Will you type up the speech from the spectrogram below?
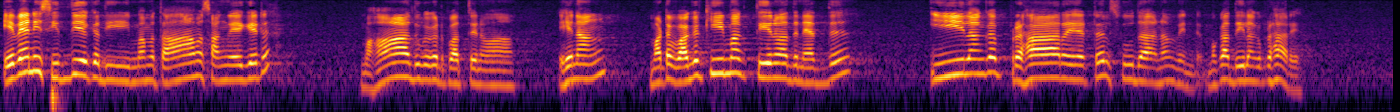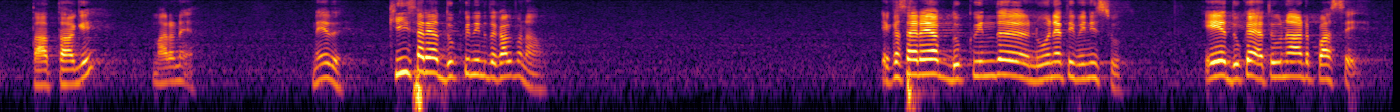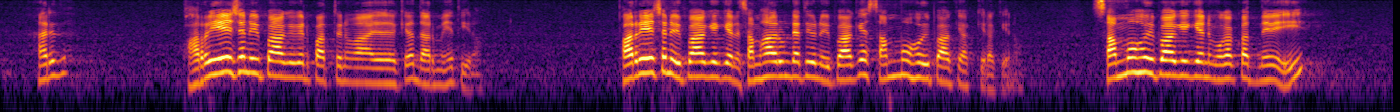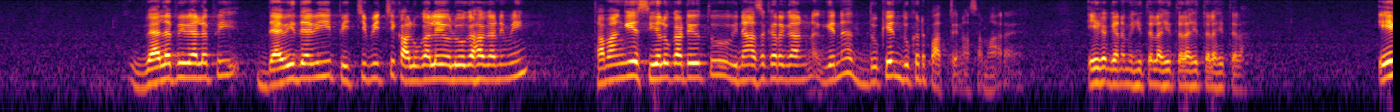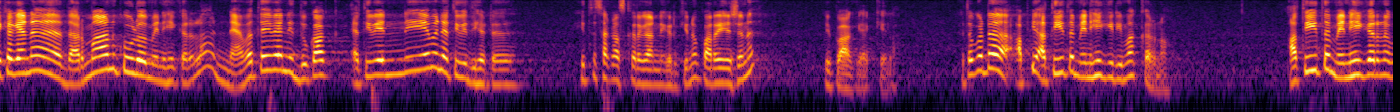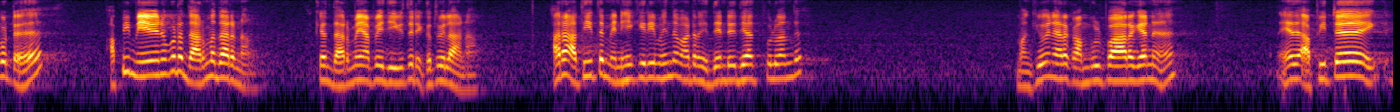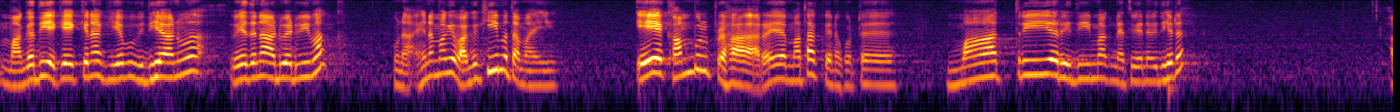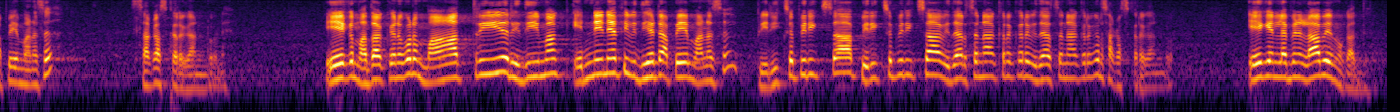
එවැනි සිද්ධියකදී මම තාම සංවේගයට මහා දුකකට පත්වෙනවා එහෙනම් මට වගකීමක් තියෙනවද නැද්ද ඊළඟ ප්‍රහාරයට සූදානම් වෙන්න මොකක් දීළඟ ප්‍රහාරය තාත්තාගේ මරණය නේද කීසරයක් දුක්විඳිනද කල්පනාව. එක සැරයක් දුක්වින්ද නුවනැති මිනිස්සු. ඒ දුක ඇතිවුණාට පස්සේ. හරිද පර්යේෂණ විපාගකට පත්වෙනවාය කියලා ධර්මය තියෙනවා. පර්යේෂණ විපාගය කියන සමහරුන්ට ඇතිවන විපාගය සම්මෝහ විපාකයක් කියලා කියනවා. සම්මෝහ විපාගය කියන මොකක්වත් නෙවෙයි වැලපි වැලපි දැවි දැවී පිච්චි පිච්චි කළු කලේ ඔළුව ගහ ගනිමින් තමන්ගේ සියලු කටයුතු විනාස කරගන්නගෙන දුකෙන් දුකට පත්වෙන සමහරය. ඒක ගැනම හිතලා හිතලා හිතලා හිතලා. ඒක ගැන ධර්මානුකූලෝ මෙනෙහි කරලා නැවතේ වැනි දුකක් ඇතිවෙන්නේම නැති විදිහට හිත සකස් කරගන්න එකට කියන පර්යේෂණ විපාකයක් කියලා. එතකොට අපි අතීත මෙනෙහි කිරීමක් කරනවා. අතීත මෙනෙහි කරනකොට අපි මේ වෙනකොට ධර්ම දරනම් එක ධර්මය අපේ ජීවිතයට එකතු වෙලානා. අර අතීත මෙනෙහි කිරීම හිද මට රිදෙන්ට විදිහත් පුළුවන්ද මංකිව නැර කම්බුල් පාර ගැන අපිට මගදී එක එක්කෙන කියපු විදිහ අනුව වේදනා අඩු වැඩවීමක් වුණා එන මගේ වගකීම තමයි ඒ කම්බුල් ප්‍රහාරය මතක් වෙනකොට මාත්‍රීය රිදීමක් නැතිවෙන විදිහට අපේ මනස සකස් කරගන්න ඕනෑ ඒක මතක් වෙනකොට මාත්‍රීය රිදීමක් එන්නේ නැති විදිහට අපේ මනස පිරික්ෂ පිරික්ෂා පිරික්ෂ පිරික්ෂා විදර්ශනා කර කර විදර්ශනා කර කර සකස් කරගන්නුව. ඒකෙන් ලැබෙන ලාබේමකක්ද.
